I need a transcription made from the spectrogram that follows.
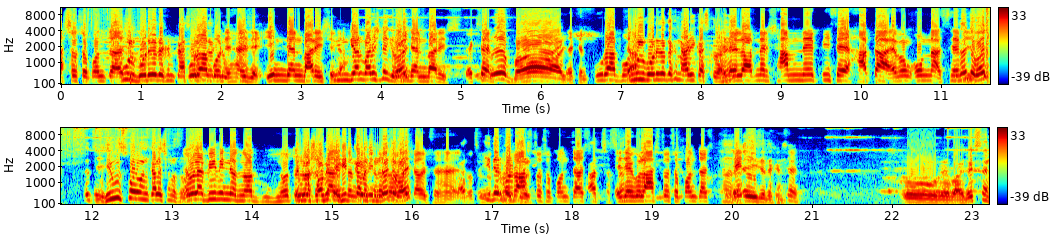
850 ফুল বডিতে দেখেন কাজ পুরা করছে বডি হ্যাঁ এই যে ইন্ডিয়ান বারিশ এটা। ইন্ডিয়ান বারিশ নাকি ভাই? ইন্ডিয়ান বারিশ দেখছেন? আরে ভাই। দেখেন পুরা ফুল বডিটা দেখেন আরি কাজ করা এটা হ্যাঁ হলো আপনার সামনে পিছে হাতা এবং ওন্না সেম তাই তো ভাই হিউজ পরিমাণ কালেকশন আছে। এগুলা বিভিন্ন নতুন নতুন সবই collection, collection, তাই তো ভাই? কালেকশন হ্যাঁ আচ্ছা, ঈদের। পর 850 আচ্ছা, এই যে এগুলো 850 হ্যাঁ, এই যে দেখেন। ওরে ভাই দেখছেন?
